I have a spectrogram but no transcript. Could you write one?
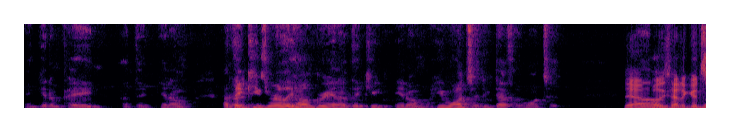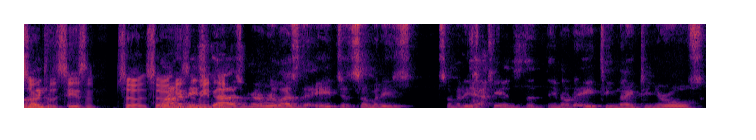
and get him paid. I think you know, I right. think he's really hungry, and I think he you know he wants it. He definitely wants it. Yeah, um, well, he's had a good start I mean, to the season. So so a lot of these I mean, guys are going to realize the age of some of these some of these yeah. kids, that you know the 18, 19 year olds,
